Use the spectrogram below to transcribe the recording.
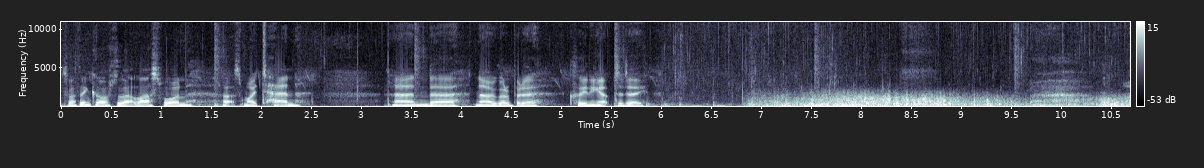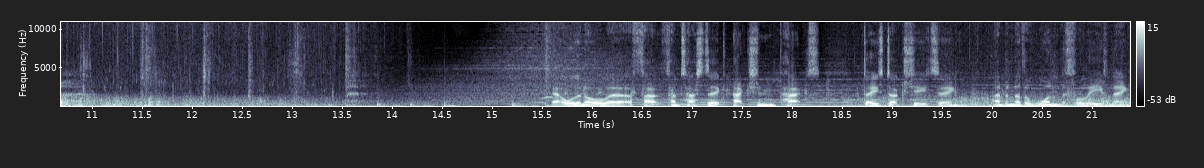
So I think after that last one, that's my 10. And uh, now I've got a bit of cleaning up to do. Uh, all in all, a fa fantastic, action-packed day's duck shooting and another wonderful evening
